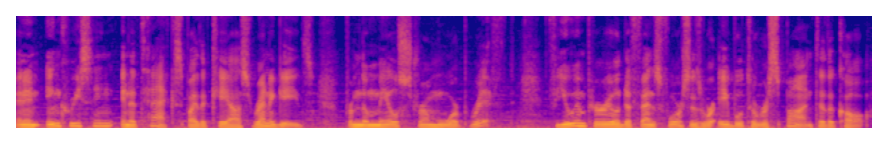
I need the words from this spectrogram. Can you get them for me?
and an increasing in attacks by the Chaos Renegades from the Maelstrom Warp Rift, few imperial defense forces were able to respond to the call.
